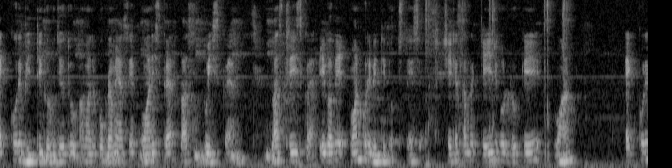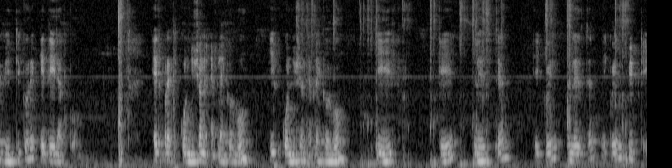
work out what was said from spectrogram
এক করে ভিত্তি করব, যেহেতু আমাদের প্রোগ্রামে আছে one square plus two square plus three square এইভাবে ওয়ান করে বৃদ্ধি করতেছে। সেই ক্ষেত্রে আমরা K is equal to K one এক করে ভিত্তি করে কেতেই রাখব। এরপর একটা কন্ডিশন অ্যাপ্লাই করব। ইফ কন্ডিশন অ্যাপ্লাই করব if K less than equal less than equal fifty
